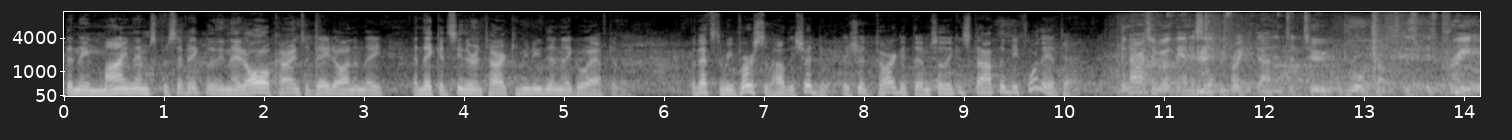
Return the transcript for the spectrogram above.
then they mine them specifically, and they had all kinds of data on them, they, and they can see their entire community, then they go after them. But that's the reverse of how they should do it. They should target them so they can stop them before they attack the narrative of the NSA, if we break it down into two broad chunks, is, is pre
